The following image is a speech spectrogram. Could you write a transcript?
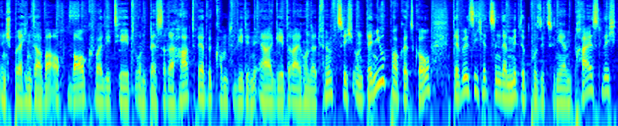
entsprechend aber auch Bauqualität und bessere Hardware bekommt wie den RG350 und der New Pocket Go, der will sich jetzt in der Mitte positionieren. Preislich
